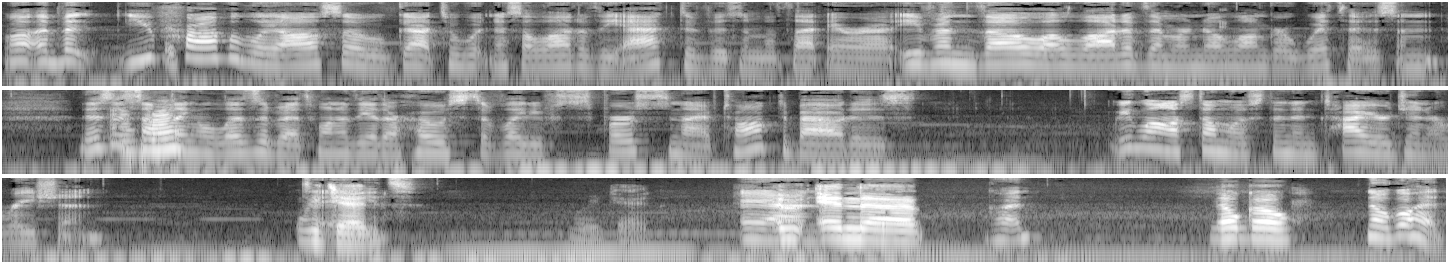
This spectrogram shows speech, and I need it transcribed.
Well, uh, but you probably also got to witness a lot of the activism of that era, even though a lot of them are no longer with us. And this is Mhm. something Elizabeth, one of the other hosts of Ladies First, and I have talked about is we lost almost an entire generation. To We did. AIDS. We did. And, And, and the go ahead. no go. No, go ahead.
